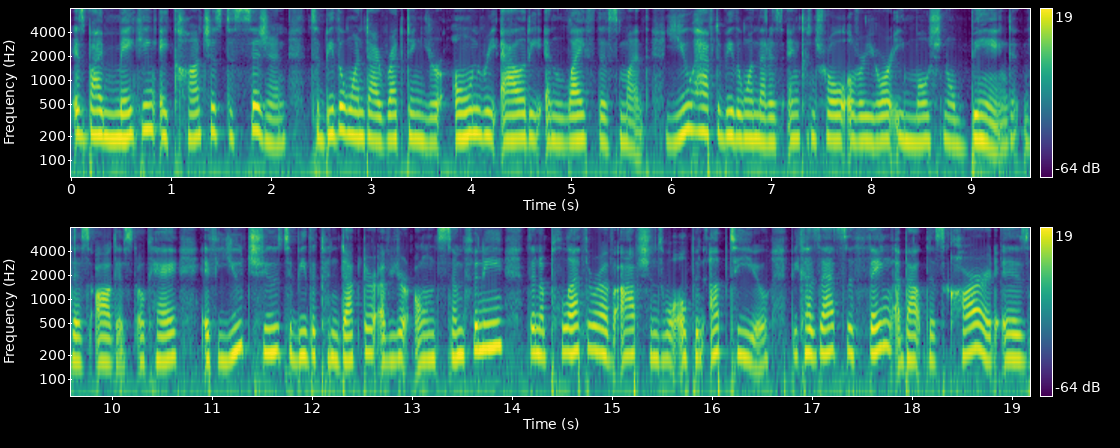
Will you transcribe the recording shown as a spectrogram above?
is by making a conscious decision to be the one directing your own reality and life this month. You have to be the one that is in control over your emotional being this August, okay? If you choose to be the conductor of your own symphony, then a plethora of options will open up to you. Because that's the thing about this card is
